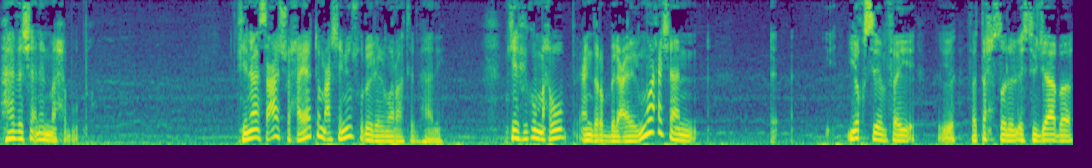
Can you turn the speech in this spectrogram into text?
هذا شأن المحبوب في ناس عاشوا حياتهم عشان يوصلوا إلى المراتب هذه. كيف يكون محبوب؟ عند رب العالمين. مو عشان يقسم في فتحصل الاستجابة.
